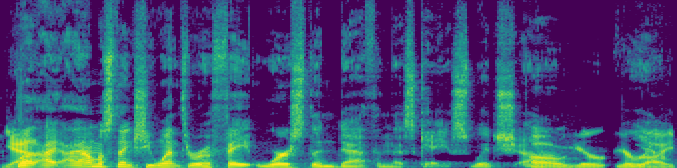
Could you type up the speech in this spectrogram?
Yeah. But I, I almost think she went through a fate worse than death in this case. Which uh, oh, you're you're yeah. right.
